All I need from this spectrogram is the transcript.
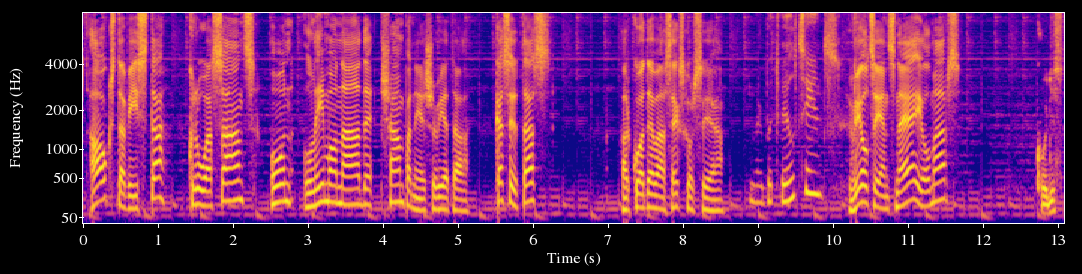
- augsta vista, krosāns un limonāde šampanieša vietā. Kas ir tas, ar ko devās ekskursijā? Varbūt vilciens. Vilciens, nē, Ilmārs, kuģis?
